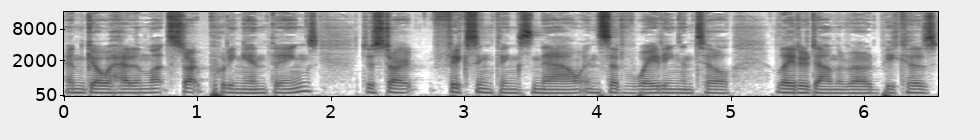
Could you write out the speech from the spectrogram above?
and go ahead and let's start putting in things to start fixing things now instead of waiting until later down the road? Because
